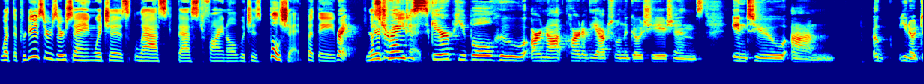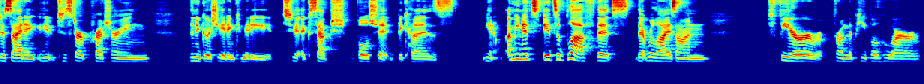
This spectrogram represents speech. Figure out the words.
what the producers are saying which is last best final which is bullshit but they right, they're trying to it. scare people who are not part of the actual negotiations into, um, a, you know, deciding to start pressuring the negotiating committee to accept sh- bullshit because, you know, I mean, it's it's a bluff that's that relies on fear from the people who are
